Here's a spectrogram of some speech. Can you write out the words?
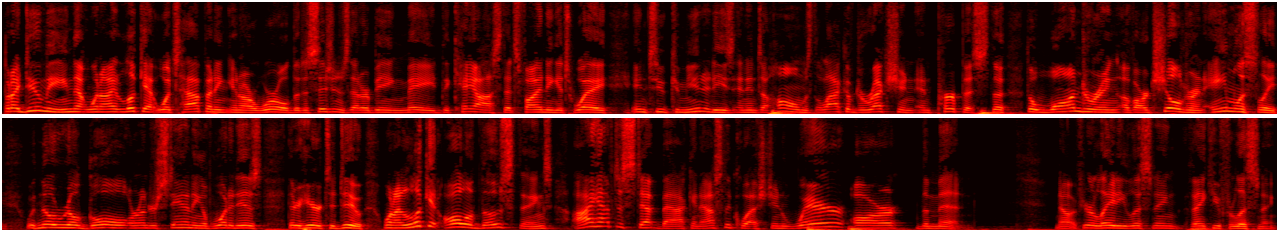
But I do mean that when I look at what's happening in our world, the decisions that are being made, the chaos that's finding its way into communities and into homes, the lack of direction and purpose, the, the wandering of our children aimlessly with no real goal or understanding of what it is they're here to do. When I look at all of those things, I have to step back and ask the question where are the men? Now, if you're a lady listening, thank you for listening.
